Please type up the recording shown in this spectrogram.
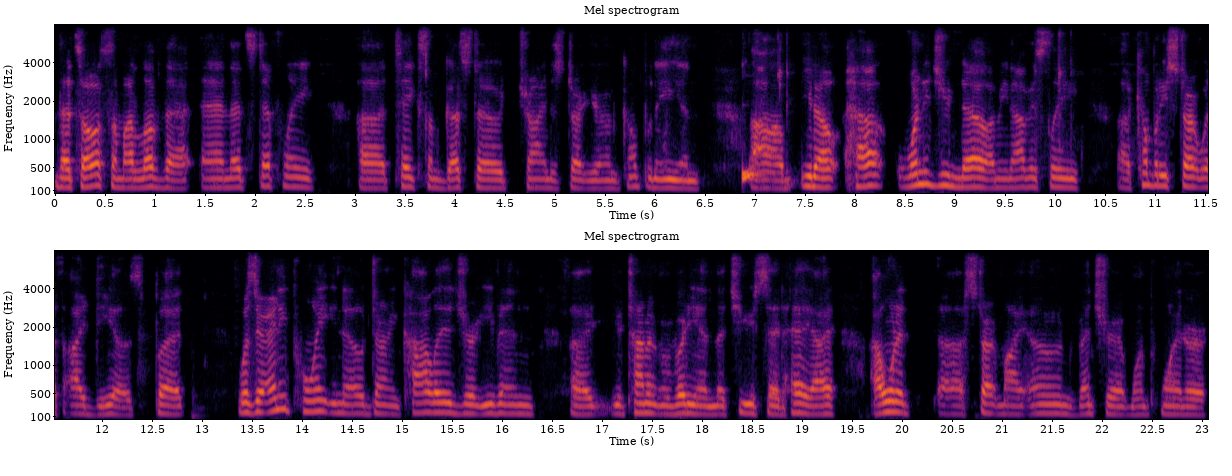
That's awesome. I love that. And that's definitely uh, takes some gusto trying to start your own company. And, um, you know, how, when did you know? I mean, obviously, uh, companies start with ideas, but was there any point, you know, during college or even uh, your time at Meridian that you said, hey, I, I want to uh, start my own venture at one point, or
